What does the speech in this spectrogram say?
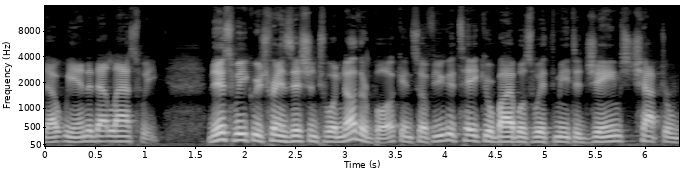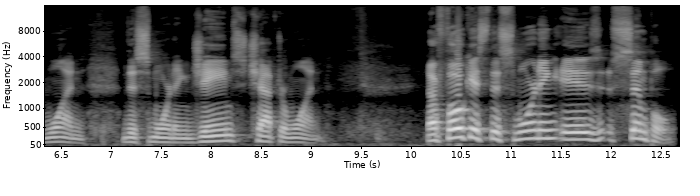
That we ended that last week. This week we transition to another book, and so if you could take your Bibles with me to James chapter 1 this morning. James chapter 1. Our focus this morning is simple.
